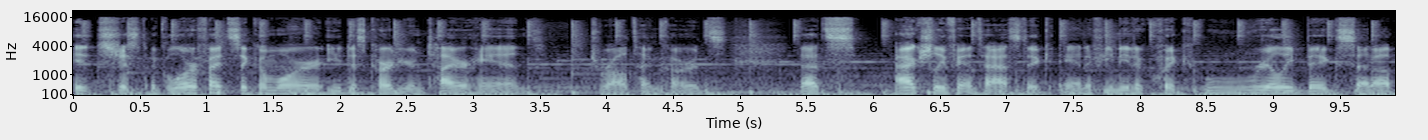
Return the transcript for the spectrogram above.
it's just a glorified Sycamore. You discard your entire hand draw 10 cards. That's actually fantastic. And if you need a quick, really big setup,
